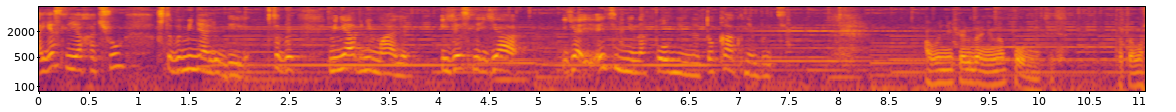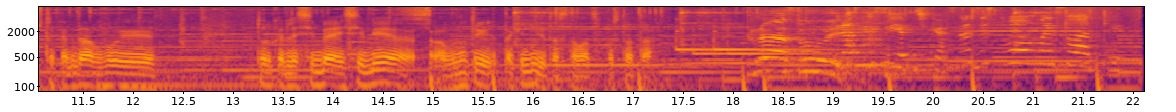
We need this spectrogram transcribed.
А если я хочу, чтобы меня любили, чтобы меня обнимали, и если я, я этим не наполнена, то как мне быть? А вы никогда не наполнитесь. Потому что когда вы только для себя и себе, а внутри так и будет оставаться пустота. Здравствуй! Здравствуйте. I love you.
